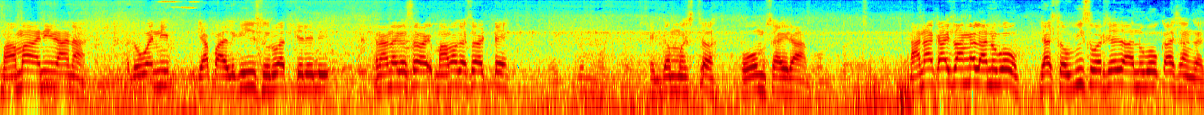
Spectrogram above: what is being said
मामा आणि नाना दोघांनी या पालखीची सुरुवात केलेली. नाना कसं मामा कसं वाटतंय? एकदम मस्त. ओम साईराम. नाना काय सांगाल? अनुभव? या सव्वीस वर्षाचा अनुभव काय सांगाल?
